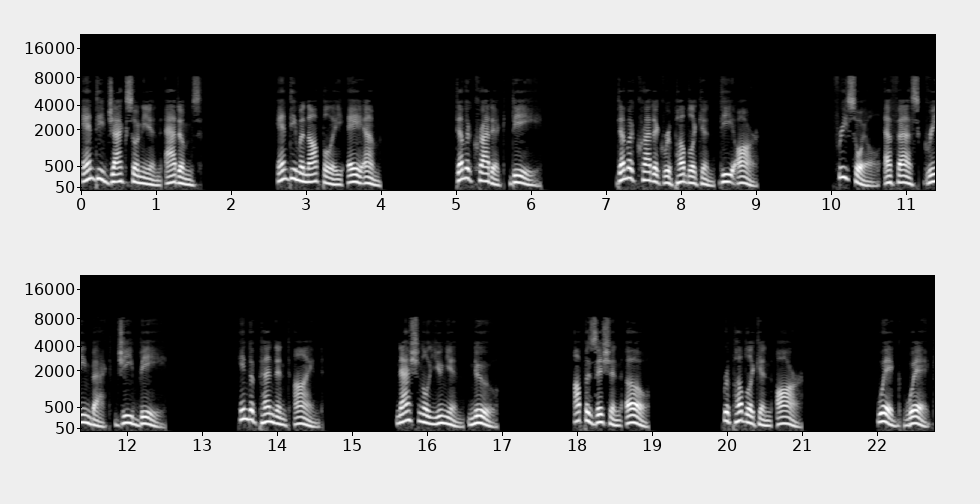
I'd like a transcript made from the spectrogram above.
Anti-Jacksonian Adams Anti-monopoly AM Democratic D Democratic Republican DR Freesoil FS Greenback GB Independent IND. National Union NU Opposition O. Republican R. Whig Whig.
